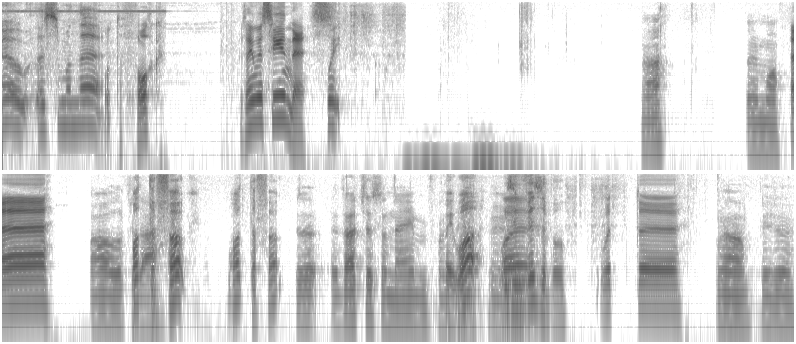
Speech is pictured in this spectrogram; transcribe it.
Oh, there's someone there. What the fuck? Is anyone seeing this? Wait. Huh? Any more? Uh, Oh look at What that. the fuck? What the fuck? Is, it, is that just a name in front Wait, what? you? He's invisible. what the? No, he's a...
